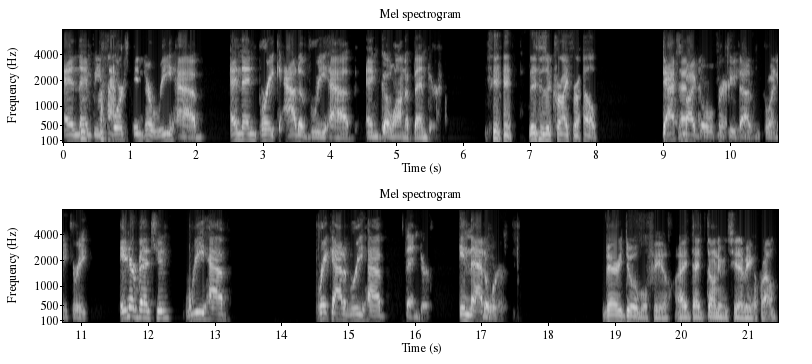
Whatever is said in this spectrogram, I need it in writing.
and then be forced into rehab, and then break out of rehab and go on a bender. this is a cry for help. That's, That's my goal for 2023. Intervention, rehab, break out of rehab, Fender. In that order. Very doable for you. I, I don't even see that being a problem.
